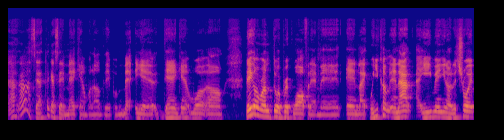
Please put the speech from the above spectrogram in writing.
I, I, I think I said Matt Campbell the other day, but Matt, yeah, Dan Campbell. Um, they gonna run through a brick wall for that man. And like when you come and I even you know Detroit,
